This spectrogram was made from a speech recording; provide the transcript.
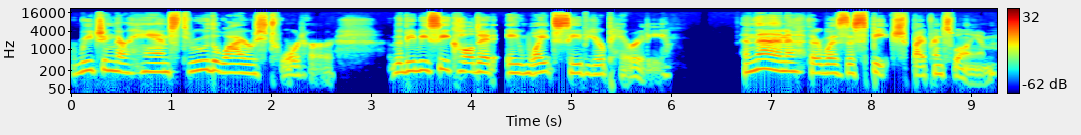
reaching their hands through the wires toward her. The BBC called it a white savior parody. And then there was the speech by Prince William.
